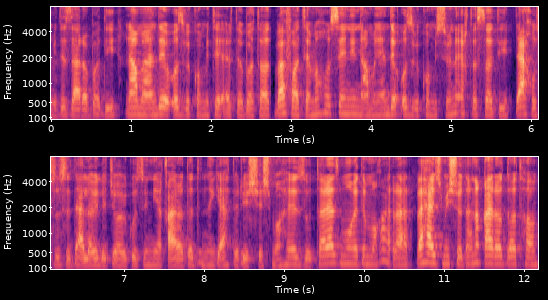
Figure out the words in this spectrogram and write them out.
حمیده زرابادی نماینده عضو کمیته ارتباطات و فاطمه حسینی نماینده عضو کمیسیون اقتصادی. در خصوص دلایل جایگزینی قرارداد نگهداری شش ماهه زودتر از موعد مقرر و حجمی شدن قراردادها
